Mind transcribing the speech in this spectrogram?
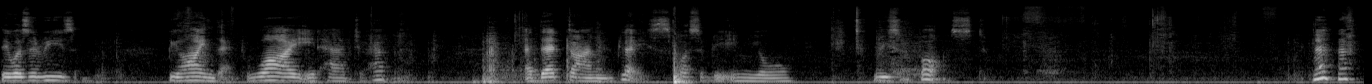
There was a reason behind that, why it had to happen at that time and place, possibly in your recent past.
